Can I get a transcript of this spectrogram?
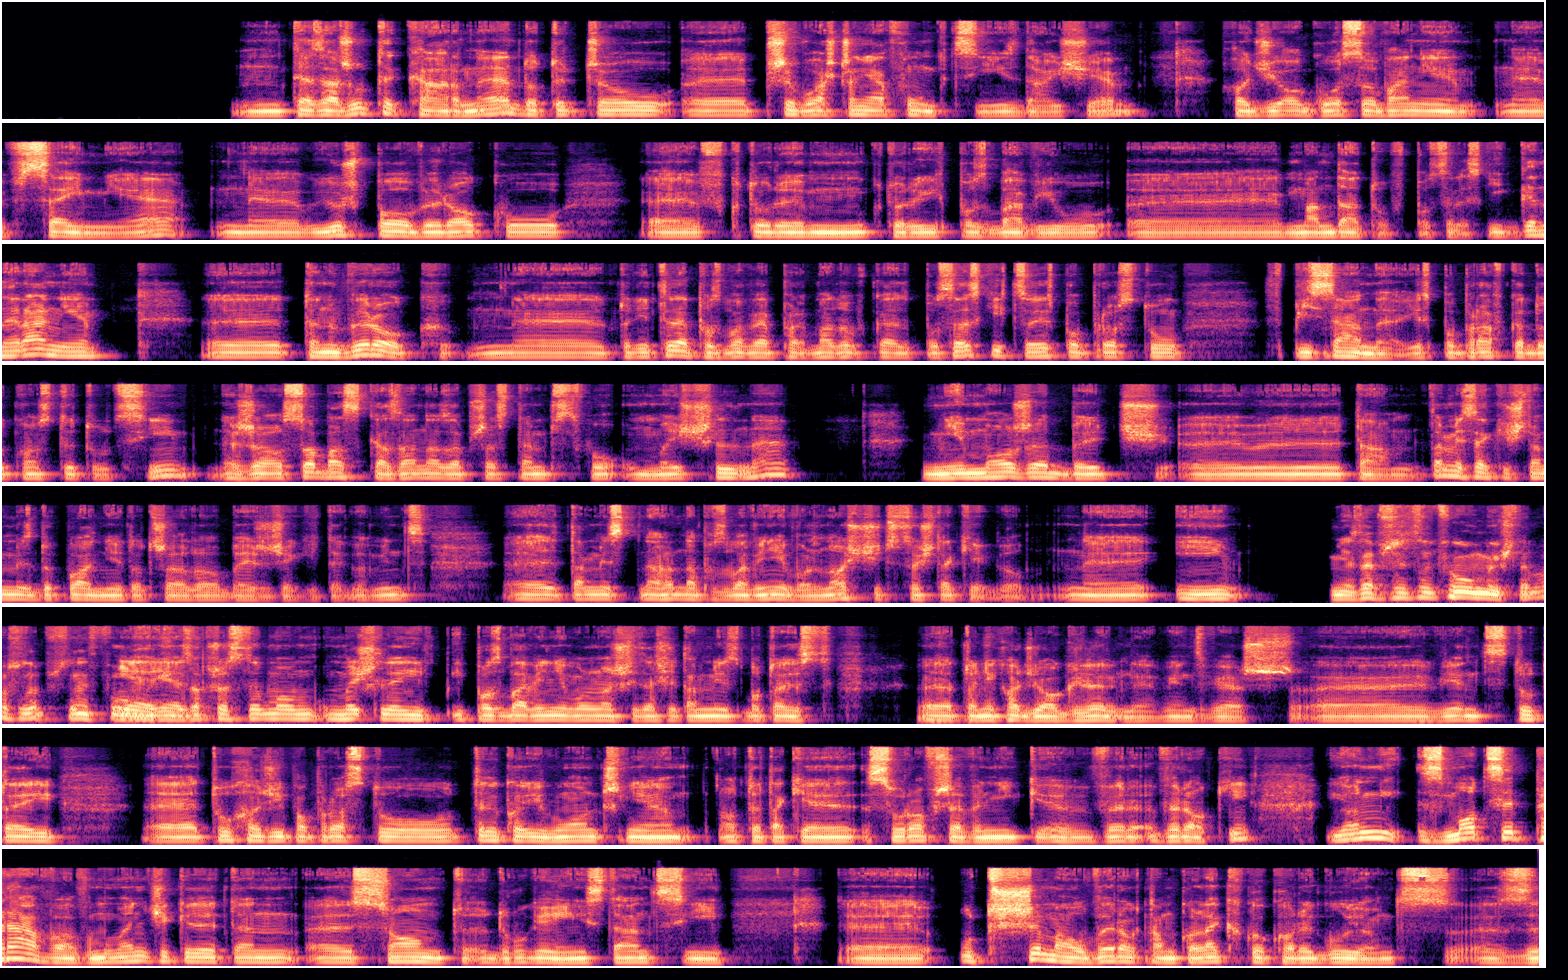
Mm, Te zarzuty karne dotyczą przywłaszczenia funkcji, zdaje się. Chodzi o głosowanie e, w Sejmie e, już po wyroku, e, w którym, który ich pozbawił mandatów poselskich. Generalnie ten wyrok to nie tyle pozbawia mandatów poselskich, co jest po prostu wpisane, jest poprawka do konstytucji, że osoba skazana za przestępstwo umyślne nie może być y, tam. Tam jest jakiś, tam jest dokładnie, to trzeba obejrzeć, jaki tego, więc y, tam jest na, na pozbawienie wolności czy coś takiego. Y, I Nie za przestępstwo umyślne, po prostu za przestępstwo nie, umyślne. nie, za przestępstwo umyślne i, i pozbawienie wolności zaś tam jest, bo to jest, to nie chodzi o grzywny, więc wiesz, więc tutaj tu chodzi po prostu tylko i wyłącznie o te takie surowsze wyniki, wy, wyroki i oni z mocy prawa, w momencie kiedy ten e, sąd drugiej instancji e, utrzymał wyrok tam go lekko korygując z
